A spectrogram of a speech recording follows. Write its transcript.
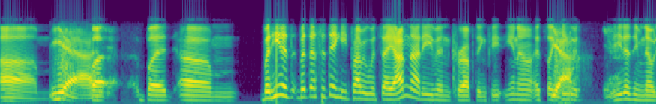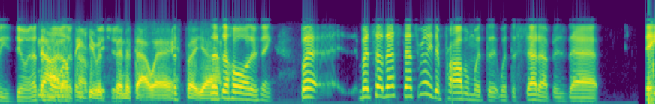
Um, Yeah. but but um, but he is. But that's the thing. He probably would say, "I'm not even corrupting people." You know, it's like Yeah. he would. He doesn't even know what he's doing. That's no, a whole I don't other think he would spin it that way. But yeah. That's a whole other thing. But but so that's that's really the problem with the with the setup is that they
